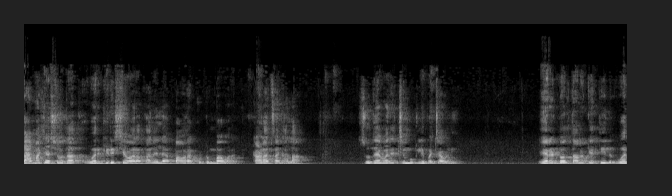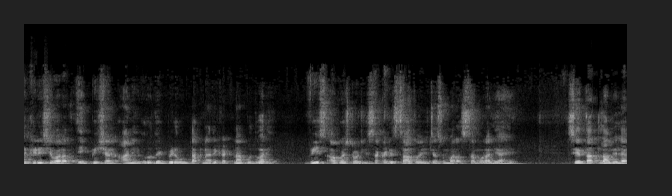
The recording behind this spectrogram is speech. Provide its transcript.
कामाच्या शोधात वरखेडी शिवारात आलेल्या पावरा कुटुंबावर काळाचा घाला. सुदैवाने चिमुकली बचावली. एरंडोल तालुक्यातील वरखेडी शिवारात एक भीषण आणि हृदय पिळवून टाकणारी घटना बुधवारी वीस ऑगस्ट रोजी सकाळी सात वाजेच्या सुमारास समोर आली आहे. शेतात लावलेल्या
